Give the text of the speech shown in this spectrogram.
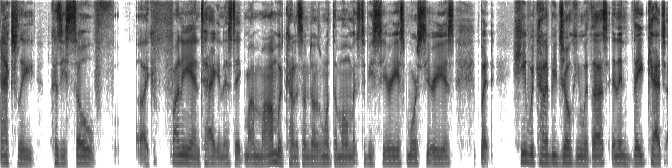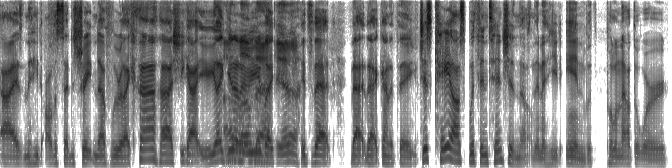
actually, because he's so. F- like funny antagonistic. My mom would kind of sometimes want the moments to be serious, more serious, but he would kind of be joking with us, and then they'd catch eyes, and then he'd all of a sudden straighten up. We were like, "Ha ha, she got you!" Like you I know what I mean? that, Like yeah. it's that that that kind of thing. Just chaos with intention, though. And then he'd end with pulling out the word,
